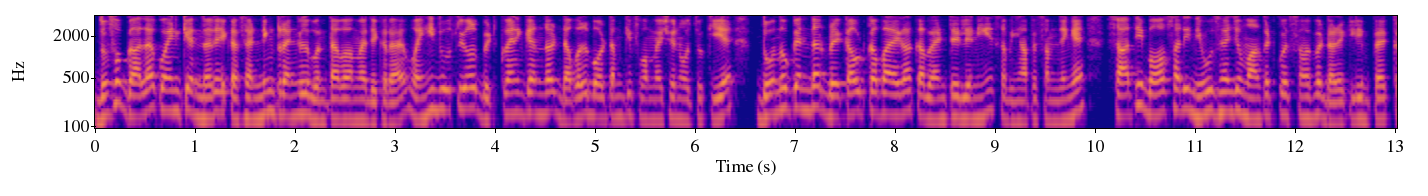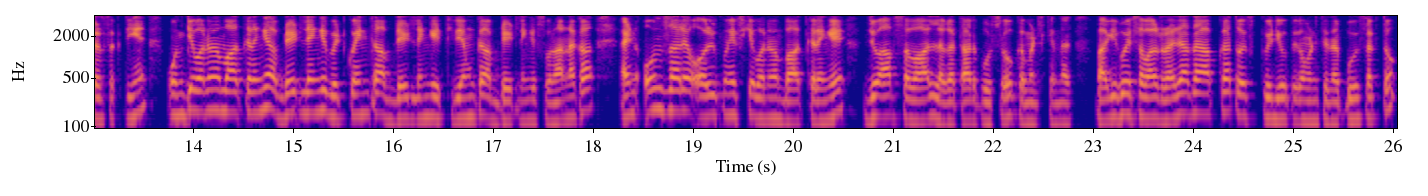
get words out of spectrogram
दोस्तों गाला कॉइन के अंदर एक असेंडिंग ट्रायंगल बनता हुआ हमें दिख रहा है। वहीं दूसरी ओर बिटकॉइन के अंदर डबल बॉटम की फॉर्मेशन हो चुकी है। दोनों के अंदर ब्रेकआउट कब आएगा, कब एंट्री लेनी है, सब यहाँ पे समझेंगे। साथ ही बहुत सारी न्यूज़ हैं जो मार्केट को इस समय पर डायरेक्टली इंपैक्ट कर सकती हैं। उनके बारे में बात करेंगे अपडेट लेंगे बिटकॉइन का अपडेट लेंगे इथीरियम का अपडेट लेंगे सोनाना का। एंड उन सारे ऑल कोइंस के बारे में बात करेंगे, जो आप सवाल लगातार पूछ रहे हो कमेंट्स के अंदर। बाकी कोई सवाल रह जाता है आपका तो इस वीडियो के कमेंट के अंदर पूछ सकते हो।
